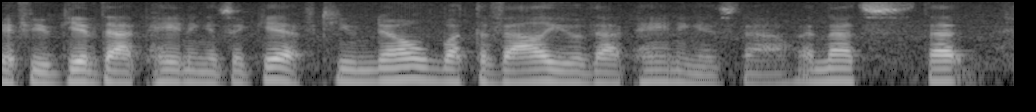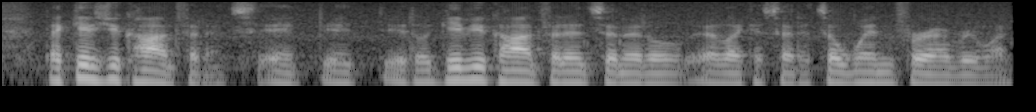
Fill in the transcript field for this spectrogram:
if you give that painting as a gift, you know what the value of that painting is now. And that's, that, that gives you confidence. It, it, it'll give you confidence and it'll, like I said, it's a win for everyone.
